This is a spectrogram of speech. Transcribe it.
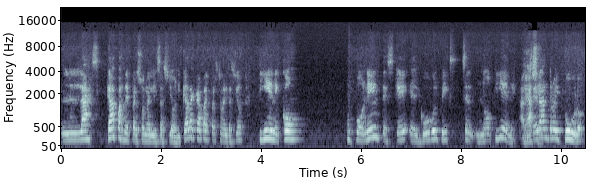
las capas de personalización y cada capa de personalización tiene componentes que el Google Pixel no tiene. Al ser Android puro,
